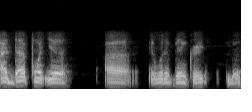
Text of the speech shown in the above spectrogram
I at that point, yeah, uh, it would have been great, but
